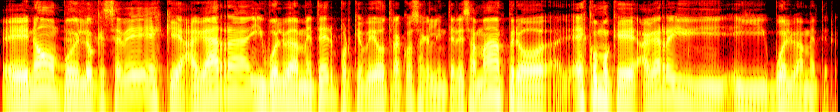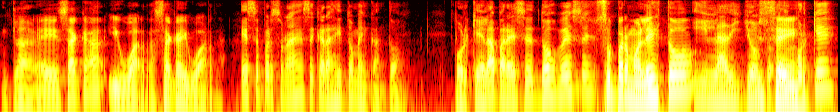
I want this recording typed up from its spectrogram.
Eh, no, pues lo que se ve es que agarra y vuelve a meter porque ve otra cosa que le interesa más, pero es como que agarra y, y vuelve a meter. Claro. Eh, saca y guarda, saca y guarda. Ese personaje, ese carajito me encantó. Porque él aparece dos veces Súper molesto. y ladilloso. Sí. ¿Y por qué?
